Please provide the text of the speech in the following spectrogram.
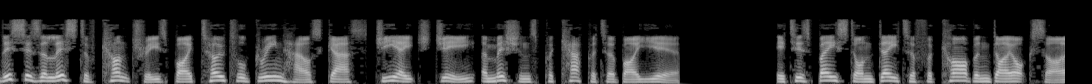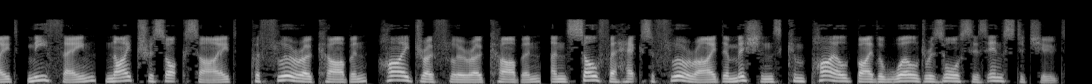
This is a list of countries by total greenhouse gas (GHG) emissions per capita by year. It is based on data for carbon dioxide, methane, nitrous oxide, perfluorocarbon, hydrofluorocarbon, and sulfur hexafluoride emissions compiled by the World Resources Institute,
